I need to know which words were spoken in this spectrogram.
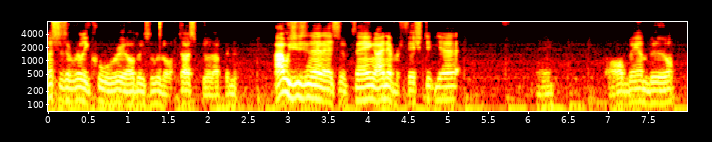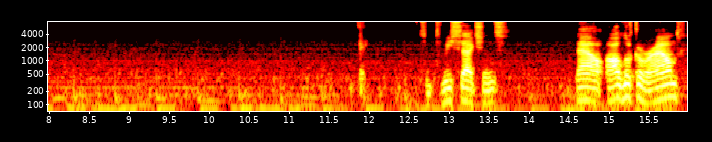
This is a really cool reel. There's a little dust buildup in it. I was using that as a thing. I never fished it yet. Okay. All bamboo. It's in three sections. Now, I'll look around.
